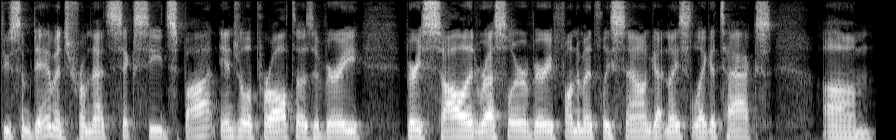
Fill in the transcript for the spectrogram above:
do some damage from that six seed spot. Angela Peralta is a very, very solid wrestler, very fundamentally sound, got nice leg attacks. Um,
